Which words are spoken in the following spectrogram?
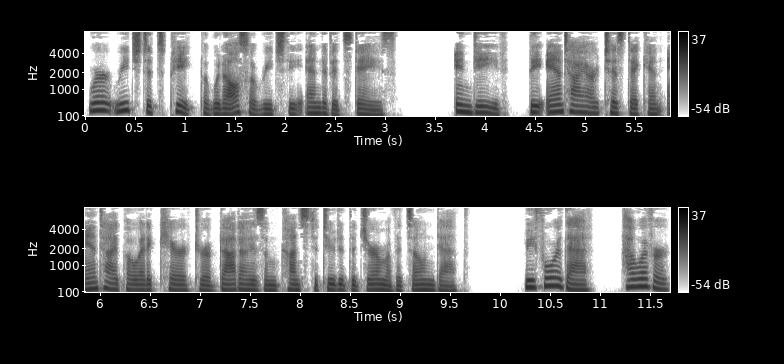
where it reached its peak but would also reach the end of its days. Indeed, the anti artistic and anti poetic character of Dadaism constituted the germ of its own death. Before that, However,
